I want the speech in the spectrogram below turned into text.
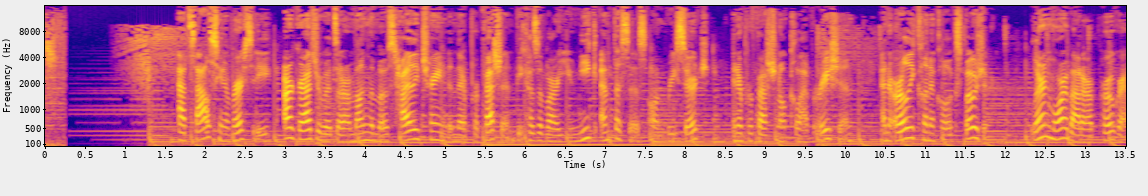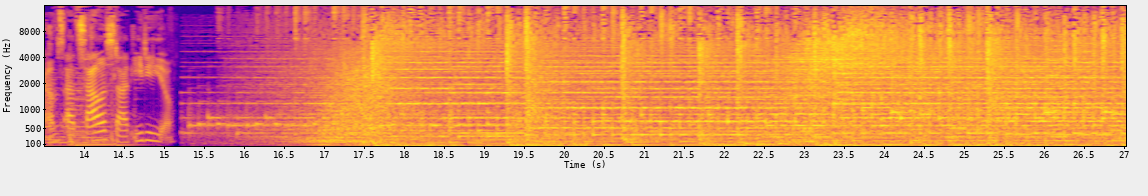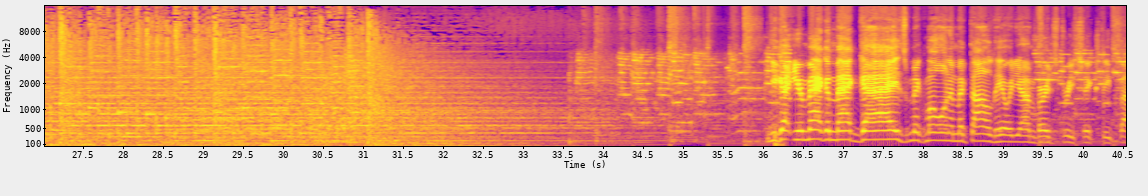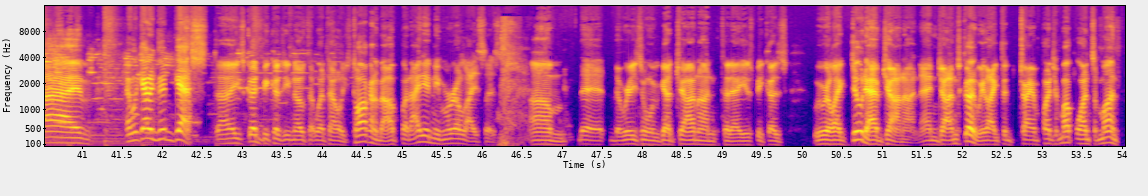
At Salus University, our graduates are among the most highly trained in their profession because of our unique emphasis on research, interprofessional collaboration, and early clinical exposure. Learn more about our programs at salus.edu. You got your Mac and Mac guys, McMullen and McDonald here with you on Birds 365. And we got a good guest. Uh, he's good because he knows that what the hell he's talking about, but I didn't even realize this. Um, the, the reason we've got John on today is because we were like, dude, have John on. And John's good. We like to try and punch him up once a month.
